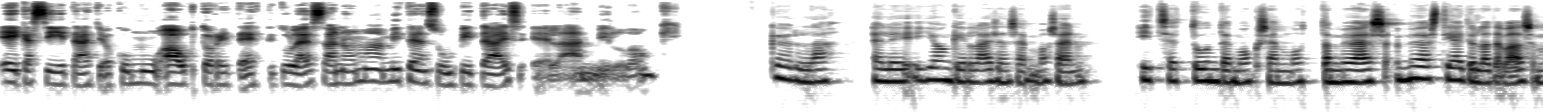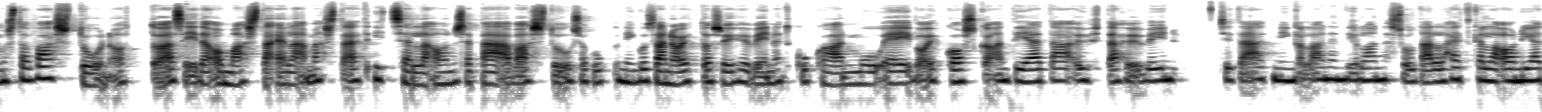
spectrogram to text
eikä siitä, että joku muu auktoriteetti tulee sanomaan, miten sun pitäisi elää milloinkin. Kyllä, eli jonkinlaisen semmoisen itsetuntemuksen, mutta myös, myös tietyllä tavalla semmoista vastuunottoa siitä omasta elämästä, että itsellä on se päävastuus, joku, niin kuin sanoit tosi hyvin, että kukaan muu ei voi koskaan tietää yhtä hyvin sitä, että minkälainen tilanne sulla tällä hetkellä on ja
